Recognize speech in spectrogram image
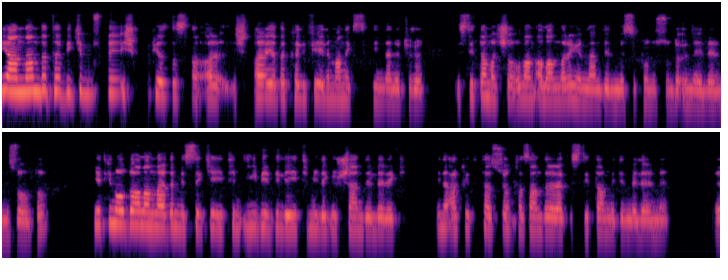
Bir yandan da tabii ki bu iş piyasasına ara, işte araya da kalifiye eleman eksikliğinden ötürü istihdam açığı olan alanlara yönlendirilmesi konusunda önerilerimiz oldu. Yetkin olduğu alanlarda mesleki eğitim, iyi bir dil eğitimiyle güçlendirilerek yine akreditasyon kazandırarak istihdam edilmelerini e,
